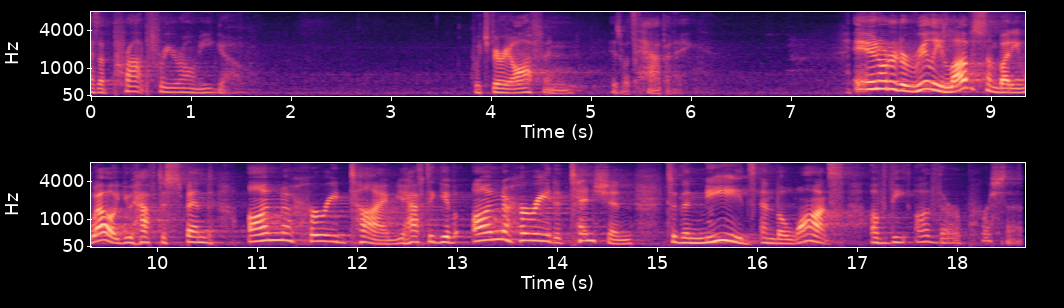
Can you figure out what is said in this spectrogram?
as a prop for your own ego which very often is what's happening. In order to really love somebody well, you have to spend unhurried time. You have to give unhurried attention to the needs and the wants of the other person.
